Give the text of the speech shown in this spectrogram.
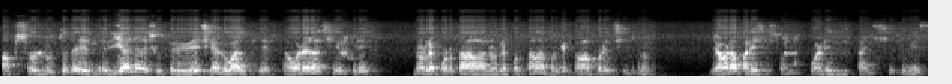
absoluto de mediana de supervivencia global, que ahora era siempre no reportada, no reportada porque estaba por encima, ¿no? Y ahora aparece, son 47 meses.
